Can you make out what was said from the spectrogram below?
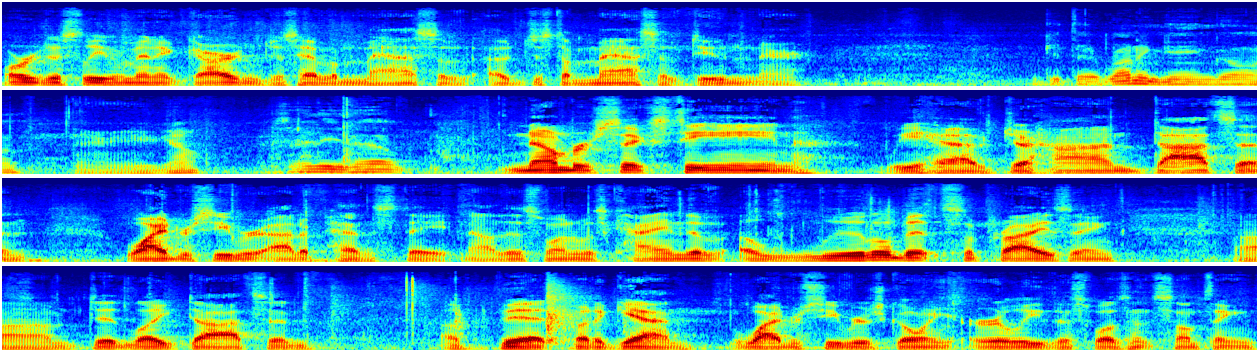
or just leave him in at guard and just have a massive, uh, just a massive dude in there. Get that running game going. There you go. They need help. Number 16, we have Jahan Dotson, wide receiver out of Penn State. Now, this one was kind of a little bit surprising. Um, did like Dotson a bit, but again, wide receivers going early. This wasn't something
